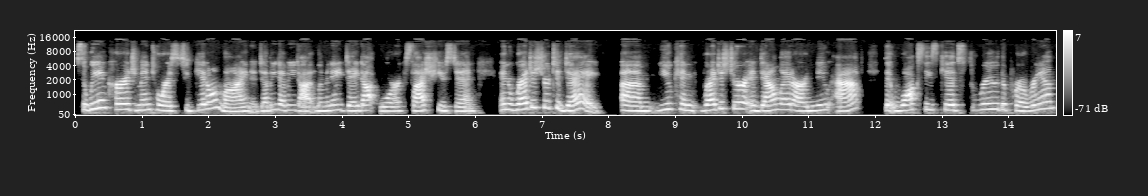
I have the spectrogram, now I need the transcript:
So we encourage mentors to get online at www.lemonadeday.org slash Houston and register today um, you can register and download our new app that walks these kids through the program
